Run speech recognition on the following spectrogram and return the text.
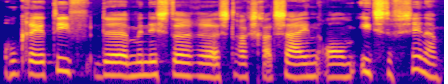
hoe creatief de minister uh, straks gaat zijn om iets te verzinnen.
